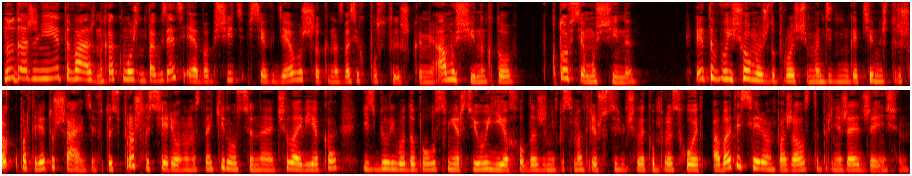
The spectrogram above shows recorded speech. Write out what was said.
Ну, даже не это важно. Как можно так взять и обобщить всех девушек, назвать их пустышками? А мужчины кто? Кто все мужчины? Это еще, между прочим, один негативный штришок к портрету Шанди. То есть в прошлой серии он у нас накинулся на человека, избил его до полусмерти и уехал, даже не посмотрев, что с этим человеком происходит. А в этой серии он, пожалуйста, принижает женщин.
